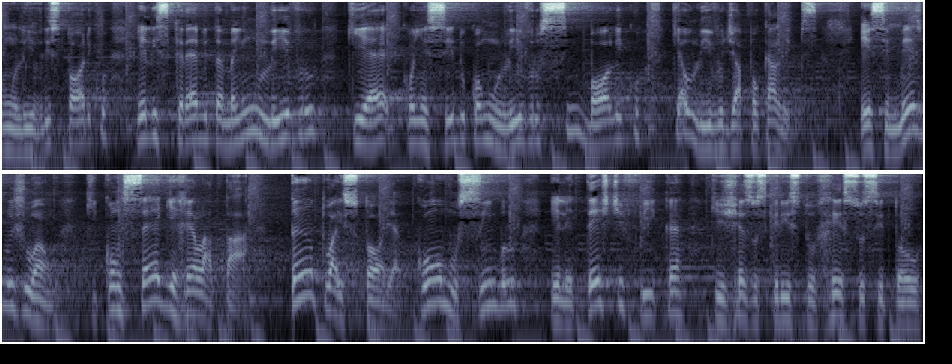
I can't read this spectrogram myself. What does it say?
um livro histórico, ele escreve também um livro que é conhecido como um livro simbólico, que é o livro de Apocalipse. Esse mesmo João que consegue relatar tanto a história como o símbolo, ele testifica que Jesus Cristo ressuscitou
